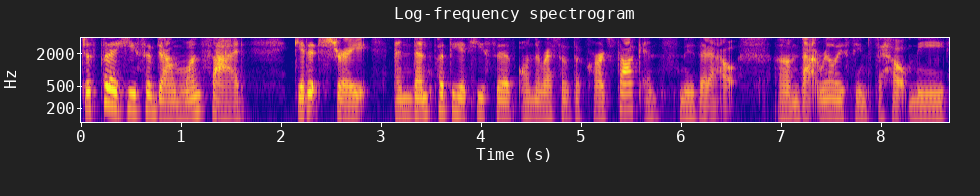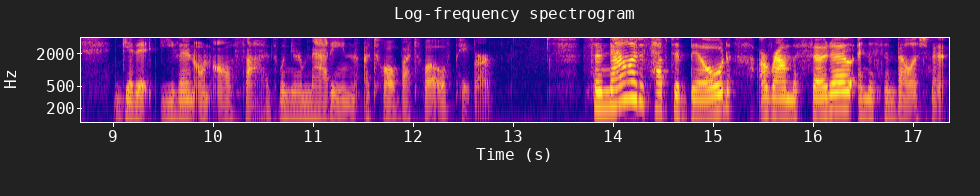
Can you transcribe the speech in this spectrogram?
just put adhesive down one side, get it straight, and then put the adhesive on the rest of the cardstock and smooth it out. Um, that really seems to help me get it even on all sides when you're matting a 12 by 12 paper. So now I just have to build around the photo and this embellishment.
